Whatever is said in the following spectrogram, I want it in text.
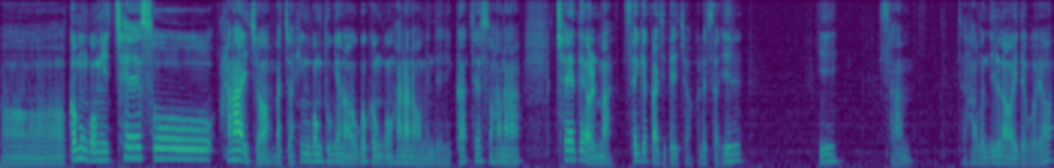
어, 검은 공이 최소 하나이죠. 맞죠? 흰 공 두 개 나오고 검은 공 하나 나오면 되니까 최소 하나, 최대 얼마? 세 개까지 되죠. 그래서 1, 2, 3. 자, 합은 1 나와야 되고요.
